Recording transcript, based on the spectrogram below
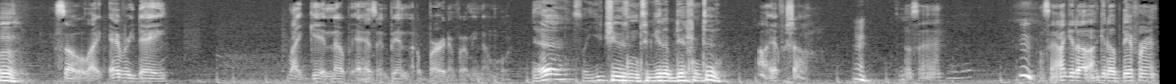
Mm. So like every day, like getting up hasn't been a burden for me no more. Yeah, so you choosing to get up different too. Oh yeah, for sure. Hmm. You know what I'm saying? You know what I'm saying I get up, I get up different.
